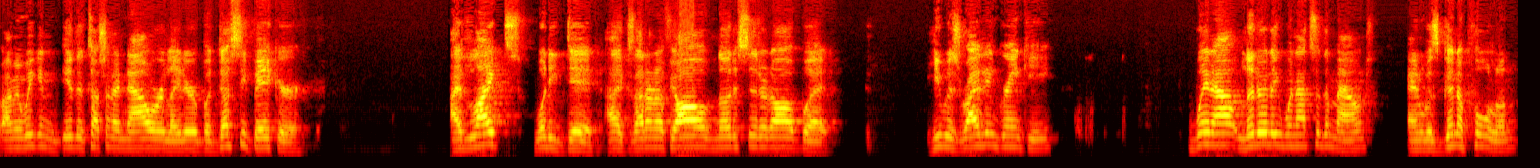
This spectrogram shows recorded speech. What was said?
I mean, we can either touch on it now or later. But Dusty Baker, I liked what he did because I, I don't know if y'all noticed it at all, but he was riding Greinke, went out, literally went out to the mound and was gonna pull him,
